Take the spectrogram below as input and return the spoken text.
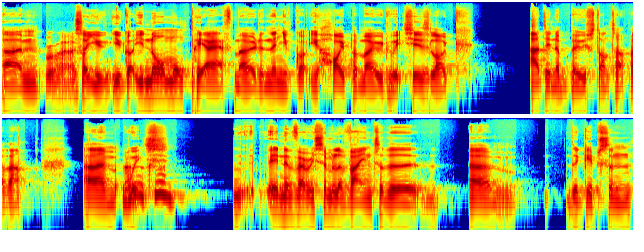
Um, Right. So you you've got your normal PAF mode, and then you've got your hyper mode, which is like adding a boost on top of that. Um, which, in a very similar vein to the um, the Gibson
